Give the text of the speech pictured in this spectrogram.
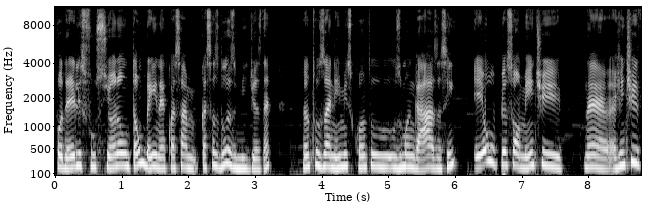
poder eles funcionam tão bem, né? Com, essa, com essas duas mídias, né? Tanto os animes quanto os mangás, assim. Eu, pessoalmente, né? A gente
